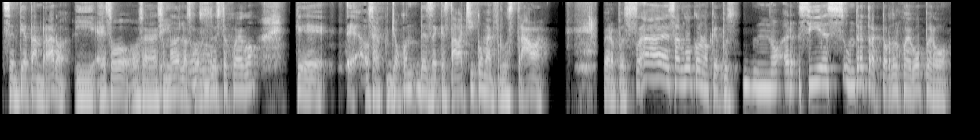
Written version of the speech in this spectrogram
sentía tan raro. Y eso, o sea, es una de las cosas de este juego que, eh, o sea, yo con- desde que estaba chico me frustraba. Pero pues ah, es algo con lo que pues no, er, sí es un retractor del juego, pero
